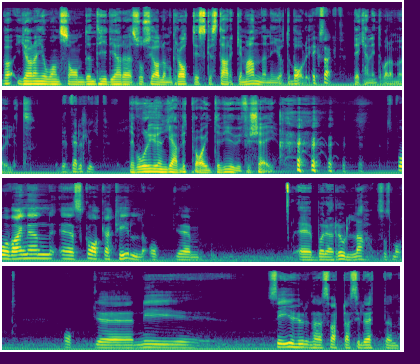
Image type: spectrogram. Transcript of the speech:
Va, Göran Johansson, den tidigare socialdemokratiske starke mannen i Göteborg. Exakt. Det kan inte vara möjligt. Det är väldigt likt. Det vore ju en jävligt bra intervju i och för sig. Spårvagnen eh, skakar till och ehm, eh, börjar rulla så smått. Och eh, ni ser ju hur den här svarta siluetten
